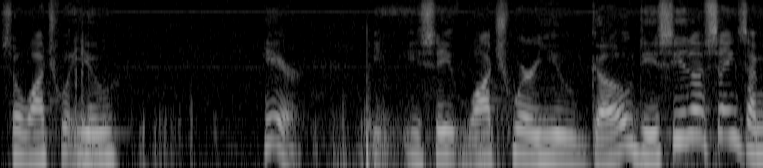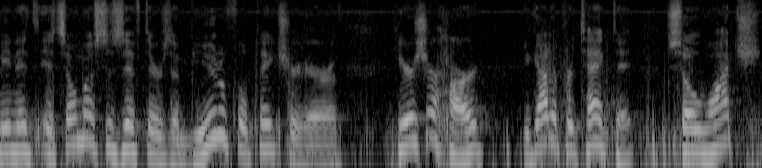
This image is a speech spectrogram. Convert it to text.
So watch what you hear. You, see, watch where you go. Do you see those things? I mean, it, it's almost as if there's a beautiful picture here of here's your heart. You got to protect it. So watch.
